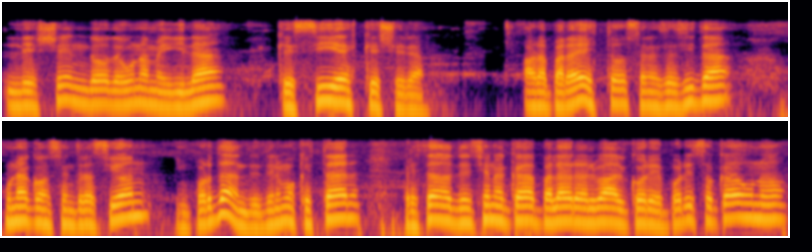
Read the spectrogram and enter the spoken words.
leyendo de una Megilá que sí es que llega. Ahora, para esto se necesita una concentración importante. Tenemos que estar prestando atención a cada palabra del Baal Core. Por eso cada uno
